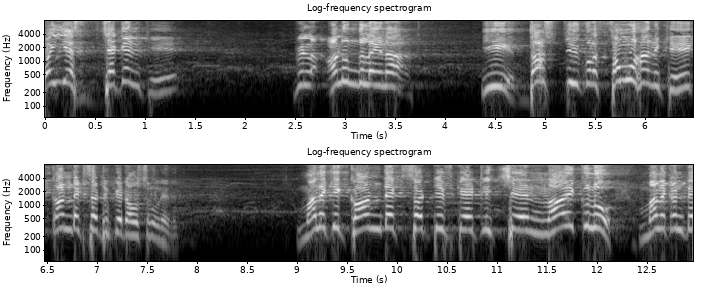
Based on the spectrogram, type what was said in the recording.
వైఎస్ జగన్కి వీళ్ళ అనుంగులైన ఈ దాస్తీకుల సమూహానికి కాంటాక్ట్ సర్టిఫికేట్ అవసరం లేదు. మనకి కాంటాక్ట్ సర్టిఫికేట్లు ఇచ్చే నాయకులు మనకంటే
